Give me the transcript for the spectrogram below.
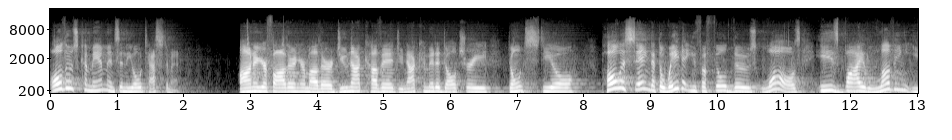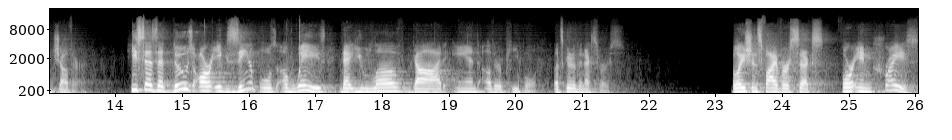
All those commandments in the Old Testament honor your father and your mother, do not covet, do not commit adultery, don't steal. Paul is saying that the way that you fulfilled those laws is by loving each other. He says that those are examples of ways that you love God and other people. Let's go to the next verse. Galatians 5, verse 6. For in Christ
